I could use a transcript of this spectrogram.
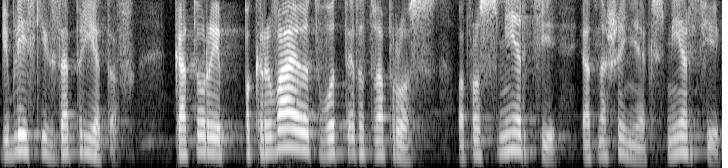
библейских запретов, которые покрывают вот этот вопрос. Вопрос смерти и отношения к смерти,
